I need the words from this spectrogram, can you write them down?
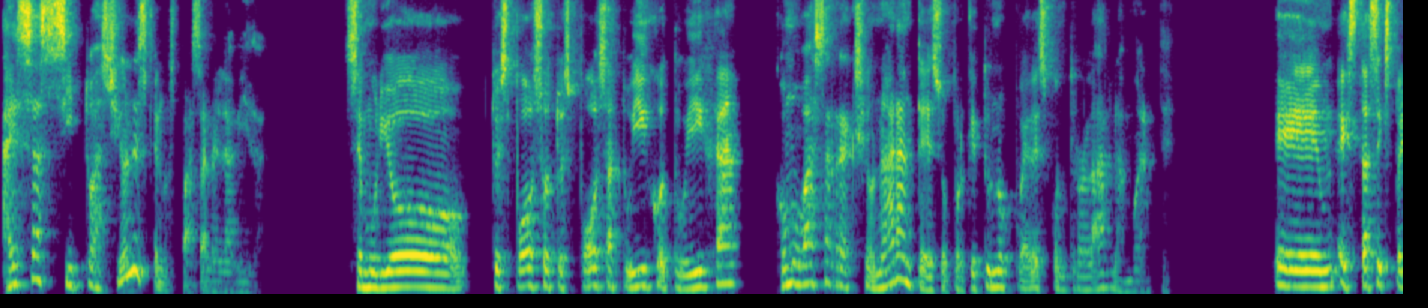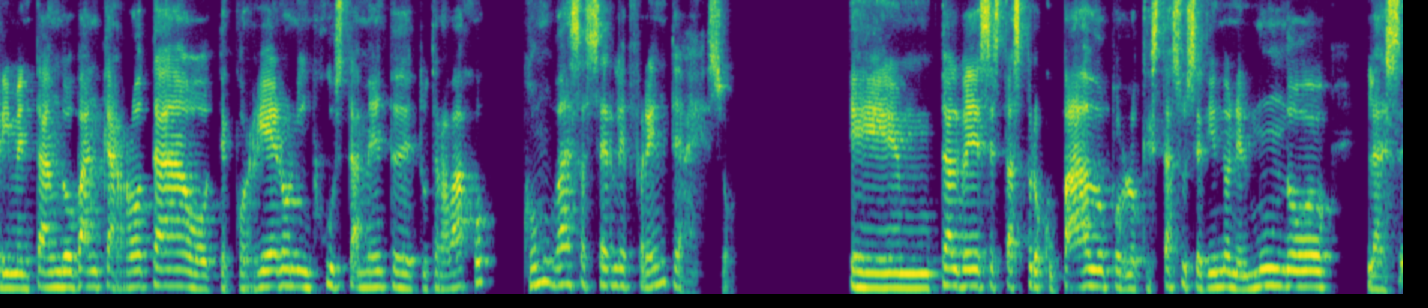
a esas situaciones que nos pasan en la vida. Se murió tu esposo, tu esposa, tu hijo, tu hija, ¿cómo vas a reaccionar ante eso? Porque tú no puedes controlar la muerte. Em, estás experimentando bancarrota o te corrieron injustamente de tu trabajo, ¿cómo vas a hacerle frente a eso? Em, tal vez estás preocupado por lo que está sucediendo en el mundo, las,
